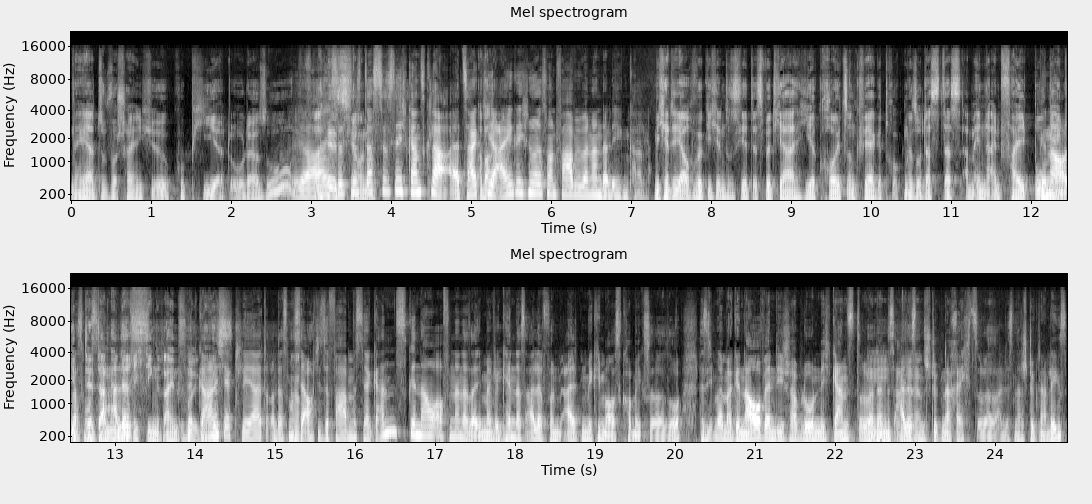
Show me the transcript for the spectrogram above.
Naja, wahrscheinlich äh, kopiert oder so. Ja, ist, ja auch das ist nicht ganz klar. Er zeigt Aber- hier eigentlich nur, dass man Farben übereinander legen kann. Mich hätte ja auch wirklich interessiert, es wird ja hier kreuz und quer gedruckt, ne, sodass das am Ende ein Faltbogen Genau, ergibt, der ja dann alles, in der richtigen Reihenfolge wird gar nicht ist. erklärt und das muss ja. Ja. auch, diese Farben müssen ja ganz genau aufeinander sein. Ich Mhm. meine, wir kennen das alle von alten Mickey Mouse Comics oder so. Da sieht man immer genau, wenn die Schablonen nicht ganz drüber, dann ist alles Mhm, ja. ein Stück nach rechts oder alles ein Stück nach links.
